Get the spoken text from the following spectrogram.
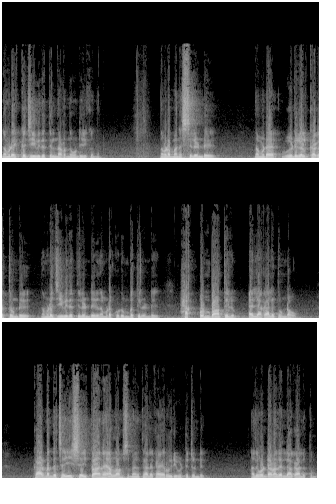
നമ്മുടെയൊക്കെ ജീവിതത്തിൽ നടന്നുകൊണ്ടിരിക്കുന്നുണ്ട് നമ്മുടെ മനസ്സിലുണ്ട് നമ്മുടെ വീടുകൾക്കകത്തുണ്ട് നമ്മുടെ ജീവിതത്തിലുണ്ട് നമ്മുടെ കുടുംബത്തിലുണ്ട്. ഹക്കും ബാത്തിലും എല്ലാ കാലത്തും ഉണ്ടാവും. കാരണം എന്താ വെച്ചാൽ ഈ ഷെയ്ത്താനെ അള്ളാഹു സുബാനത്താല കയറൂരി വിട്ടിട്ടുണ്ട്. അതുകൊണ്ടാണ് അത് എല്ലാ കാലത്തും.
